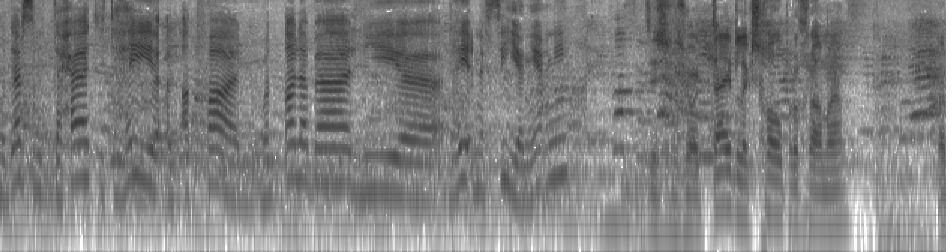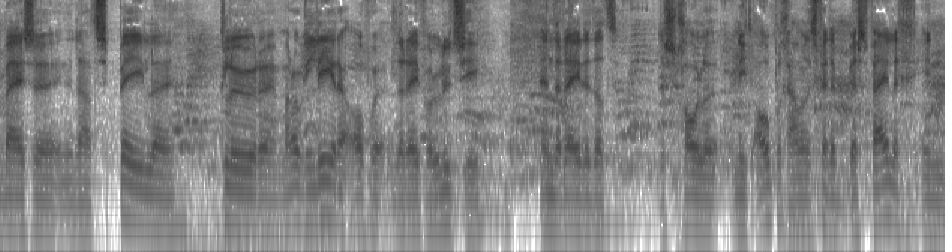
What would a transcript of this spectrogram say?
ودرس امتحانات لتهيئ الأطفال والطلبة لتهيئ نفسيا يعني Het is een soort tijdelijk schoolprogramma waarbij ze inderdaad spelen, kleuren, maar ook leren over de revolutie. En de reden dat de scholen niet open gaan, want het is verder best veilig in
